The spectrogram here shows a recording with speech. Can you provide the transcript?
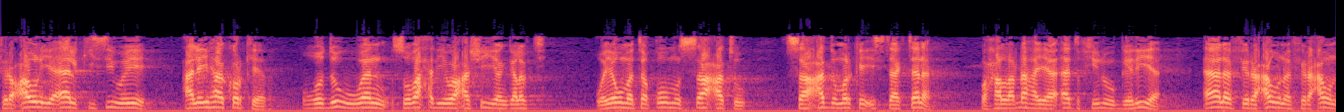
fircawn iyo aalkiisii weeye calayhaa korkeeda guduwan subaxdii wa cashiyan galabtii. Wa yowma taquumu asaacatu saacaddu markay istaagtana waxaa la dhahayaa adkhiluu geliya aala fircawna fircawn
